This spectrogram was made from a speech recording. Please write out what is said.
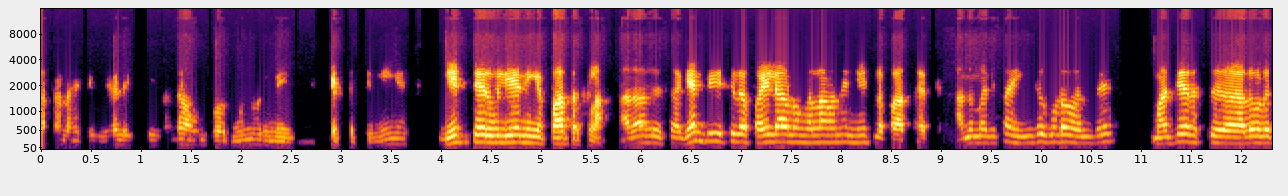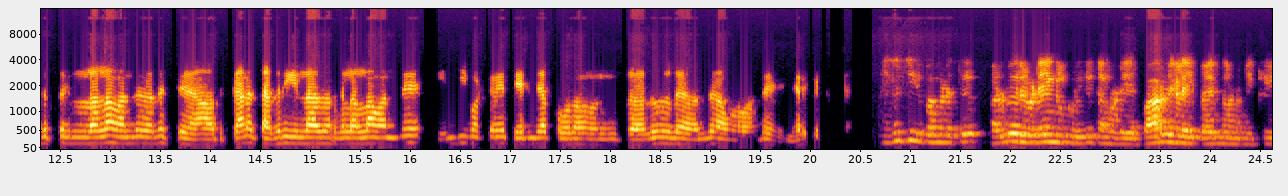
அட்டன் வேலைக்கு வந்து அவங்களுக்கு ஒரு முன்னுரிமை கிடைச்சிருக்கு. நீங்க நீட் தேர்வுலயே நீங்க பாத்திருக்கலாம் அதாவது செகண்ட் பிஎஸ்சில ஃபைல் ஆனவங்க எல்லாம் வந்து நீட்ல பாஸ் அந்த மாதிரி தான் இங்க கூட வந்து மத்திய அரசு அலுவலகத்துல எல்லாம் வந்து வந்து அதுக்கான தகுதி இல்லாதவர்கள் எல்லாம் வந்து ஹிந்தி மட்டுமே தெரிஞ்சா போதும்ன்ற அளவுல வந்து அவங்க வந்து நெருக்கி நிகழ்ச்சியில் பங்கெடுத்து பல்வேறு விடயங்கள் குறித்து தங்களுடைய பார்வைகளை பகிர்ந்து கொண்டமைக்கு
